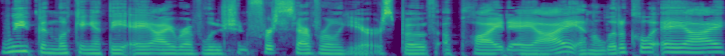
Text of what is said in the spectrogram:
we've been looking at the AI revolution for several years, both applied AI, analytical AI,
